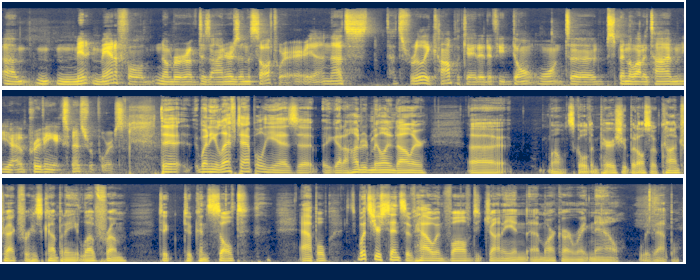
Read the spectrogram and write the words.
um, manifold number of designers in the software area, and that's that's really complicated if you don't want to spend a lot of time, you know, approving expense reports. The when he left Apple, he has a, he got a hundred million dollar, uh, well, it's golden parachute, but also contract for his company, LoveFrom, to to consult Apple. What's your sense of how involved Jony and uh, Marc are right now with Apple?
